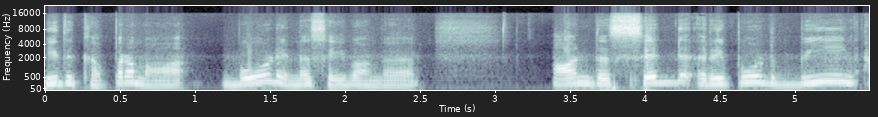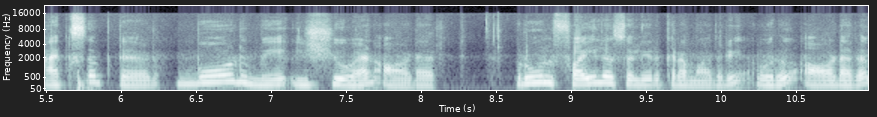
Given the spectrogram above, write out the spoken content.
இதுக்கப்புறமா போர்டு என்ன செய்வாங்க? On the set report being accepted board may issue an order rule ஃபைவ்ல சொல்லியிருக்கிற மாதிரி ஒரு ஆர்டரை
